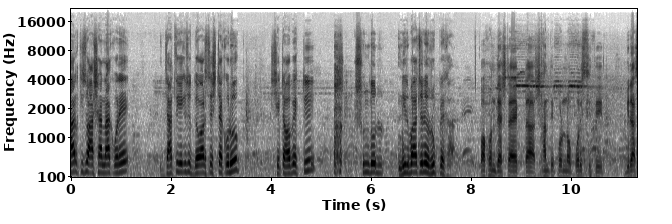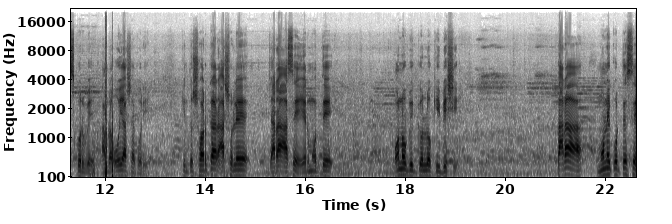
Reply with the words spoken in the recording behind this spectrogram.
আর কিছু আশা না করে জাতিকে কিছু দেওয়ার চেষ্টা করুক, সেটা হবে একটি সুন্দর নির্বাচনের রূপরেখা। কখন দেশটা একটা শান্তিপূর্ণ পরিস্থিতি বিরাজ করবে, আমরা ওই আশা করি। কিন্তু সরকার আসলে যারা আছে, এর মধ্যে অনভিজ্ঞ লোকই বেশি। তারা মনে করতেছে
